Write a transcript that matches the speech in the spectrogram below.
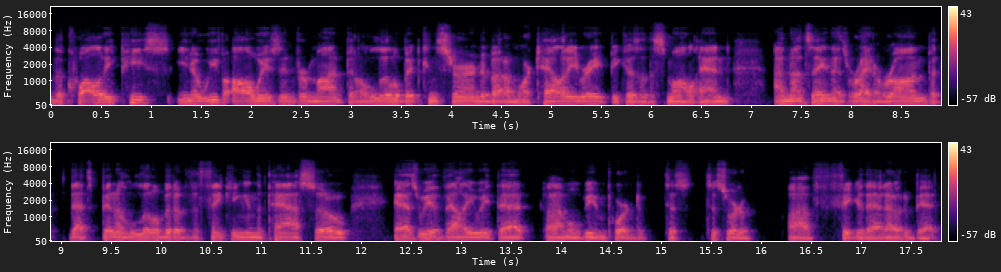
the quality piece, you know, we've always in Vermont been a little bit concerned about a mortality rate because of the small n. I'm not saying that's right or wrong, but that's been a little bit of the thinking in the past. So as we evaluate that, um, will be important to, to, to sort of uh, figure that out a bit.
